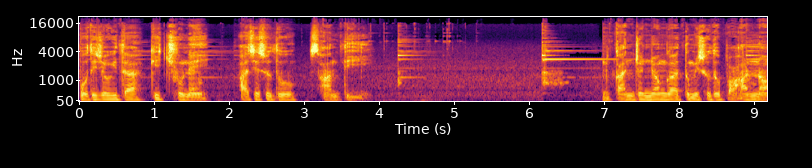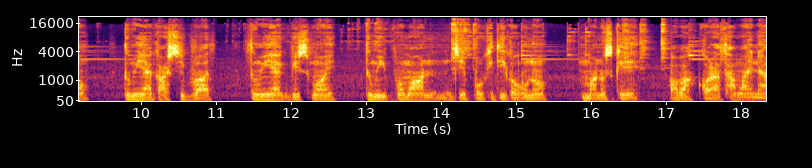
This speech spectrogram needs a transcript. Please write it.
প্রতিযোগিতা কিচ্ছু নেই, আছে শুধু শান্তি। কাঞ্চনজঙ্ঘা, তুমি শুধু পাহাড় নও, তুমি এক আশীর্বাদ। তুমি এক বিস্ময়, তুমি প্রমাণ যে প্রকৃতি কখনো মানুষকে অবাক করা থামায় না।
